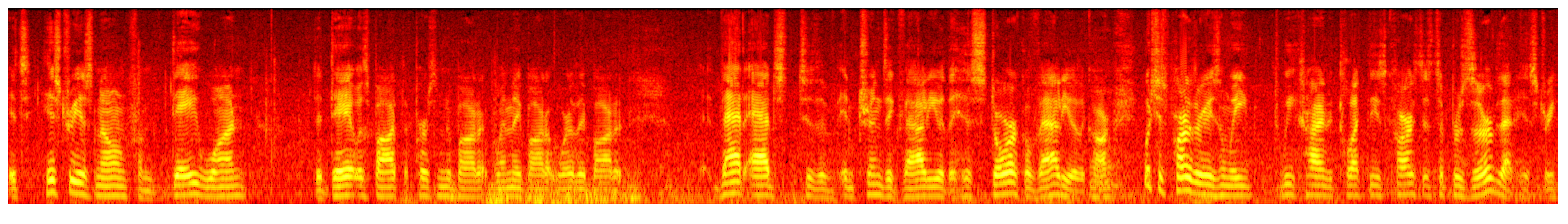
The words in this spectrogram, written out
its history is known from day one, the day it was bought, the person who bought it, when they bought it, where they bought it. That adds to the intrinsic value, the historical value of the car, which is part of the reason we we try to collect these cars is to preserve that history.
